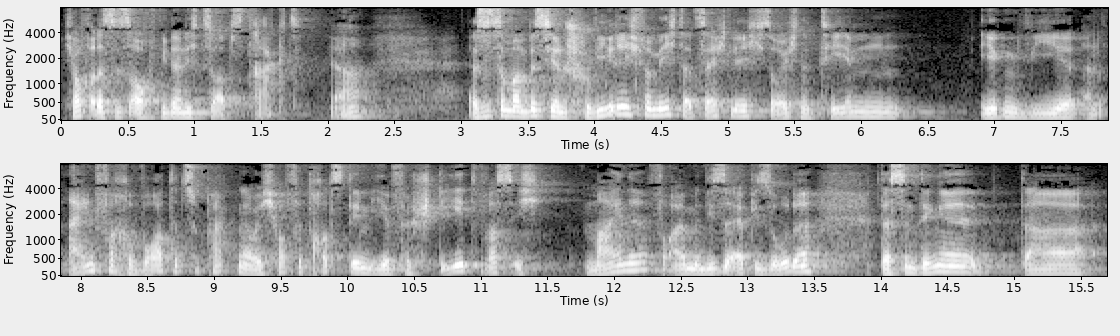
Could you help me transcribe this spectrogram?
Ich hoffe, das ist auch wieder nicht zu so abstrakt. Ja, es ist immer ein bisschen schwierig für mich tatsächlich, solche Themen irgendwie an einfache Worte zu packen, aber ich hoffe trotzdem, ihr versteht, was ich meine, vor allem in dieser Episode. Das sind Dinge, da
